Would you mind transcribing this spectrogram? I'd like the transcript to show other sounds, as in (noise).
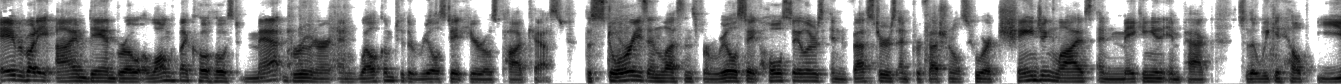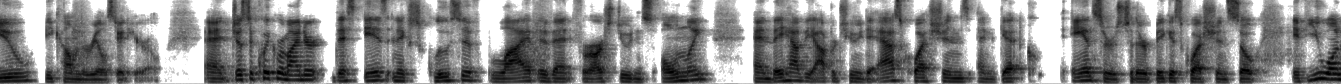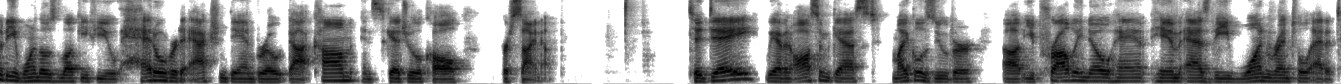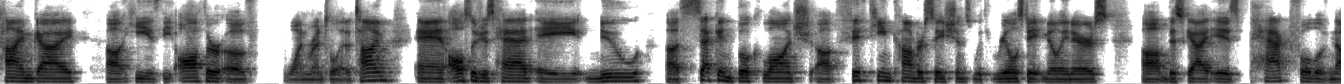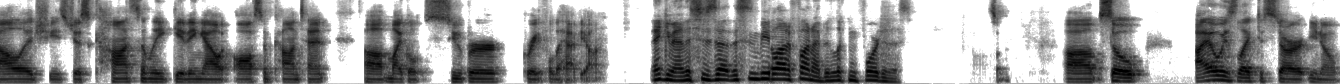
Hey, everybody, I'm Dan Bro, along with my co host, Matt Bruner, and welcome to the Real Estate Heroes podcast. The stories and lessons from real estate wholesalers, investors, and professionals who are changing lives and making an impact so that we can help you become the real estate hero. And just a quick reminder this is an exclusive live event for our students only, and they have the opportunity to ask questions and get answers to their biggest questions. So if you want to be one of those lucky few, head over to actiondanbro.com and schedule a call or sign up. Today, we have an awesome guest, Michael Zuber. Uh, you probably know him, him, as the one rental at a time guy. Uh, he is the author of One Rental at a Time and also just had a new uh, second book launch uh, 15 Conversations with Real Estate Millionaires. Um, this guy is packed full of knowledge. He's just constantly giving out awesome content. Uh, Michael, super grateful to have you on. Thank you, man. This is uh, this is gonna be a lot of fun. I've been looking forward to this. Awesome. Um, so I always like to start, you know,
